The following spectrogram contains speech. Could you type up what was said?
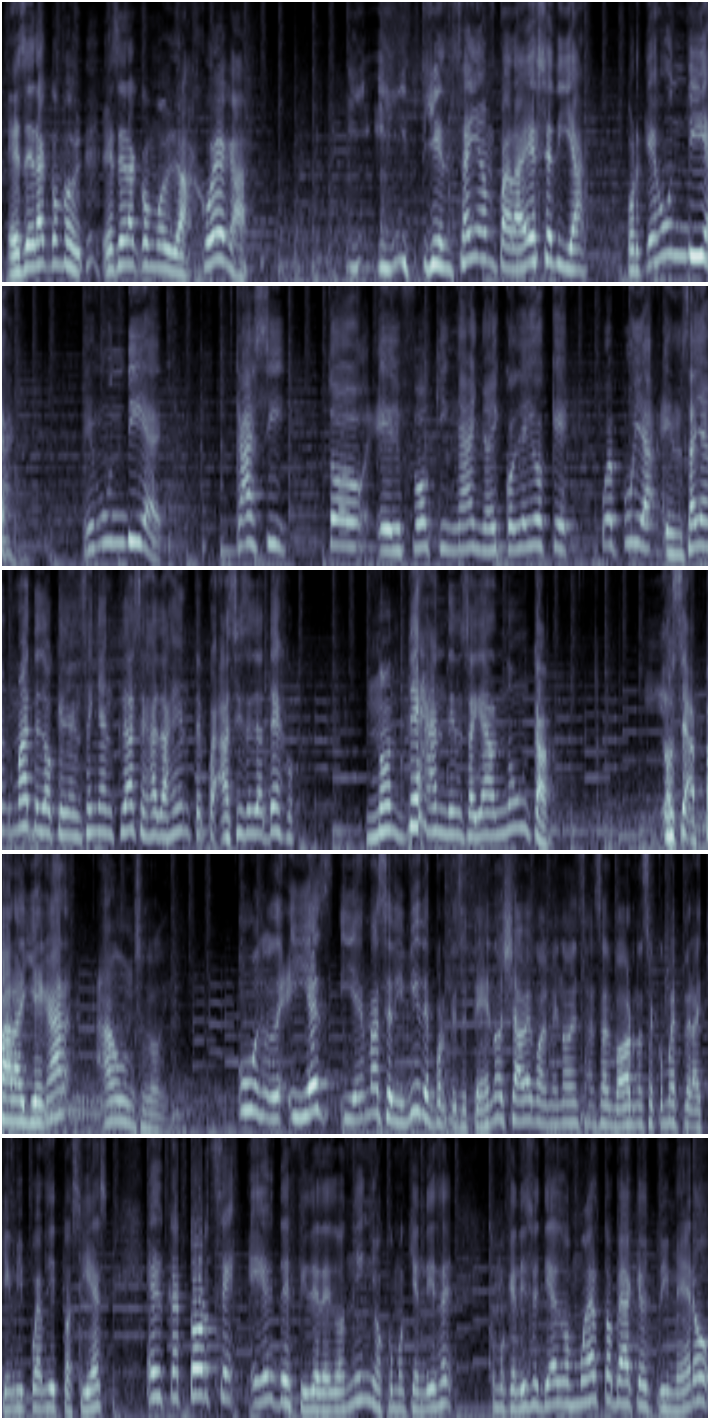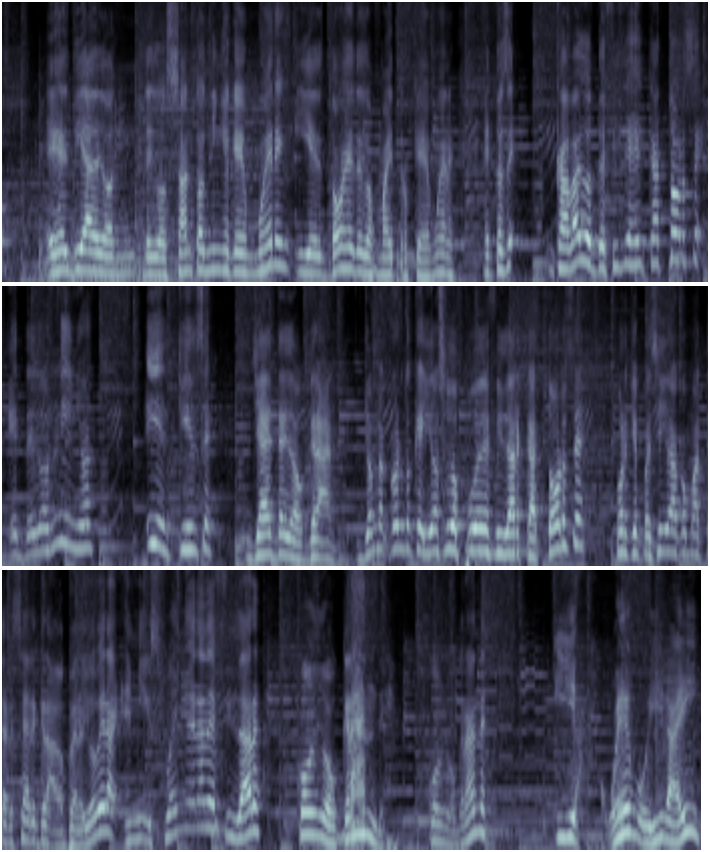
Ese era como, ese era como la juega. Y, y, y ensayan para ese día, porque es un día, en un día, casi todo el fucking año. Hay colegios que, pues puya, ensayan más de lo que le enseñan clases a la gente, pues así se las dejo. No dejan de ensayar nunca. O sea, para llegar a un solo día uno y es y es más se divide porque si ustedes no saben o al menos en San Salvador no sé cómo es pero aquí en mi pueblito así es el 14 es desfile de los niños como quien dice como quien dice el día de los muertos vea que el primero es el día de los, de los santos niños que mueren y el 2 es de los maestros que mueren entonces cabal los desfiles el 14 es de los niños y el 15 ya es de los grandes yo me acuerdo que yo solo pude desfilar 14 porque pues iba como a tercer grado pero yo verá en mi sueño era desfilar con los grandes con los grandes y a huevo ir ahí.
